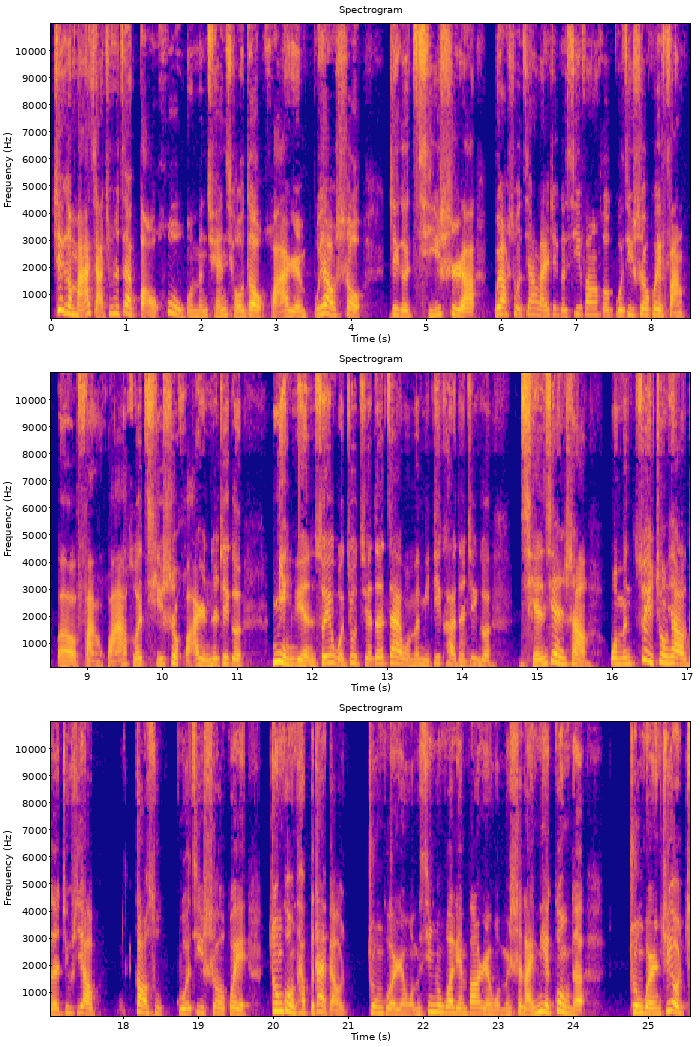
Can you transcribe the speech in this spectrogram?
这个马甲就是在保护我们全球的华人不要受这个歧视啊，不要受将来这个西方和国际社会反呃反华和歧视华人的这个。命运，所以我就觉得，在我们米迪卡的这个前线上，我们最重要的就是要告诉国际社会，中共它不代表中国人，我们新中国联邦人，我们是来灭共的中国人，只有这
